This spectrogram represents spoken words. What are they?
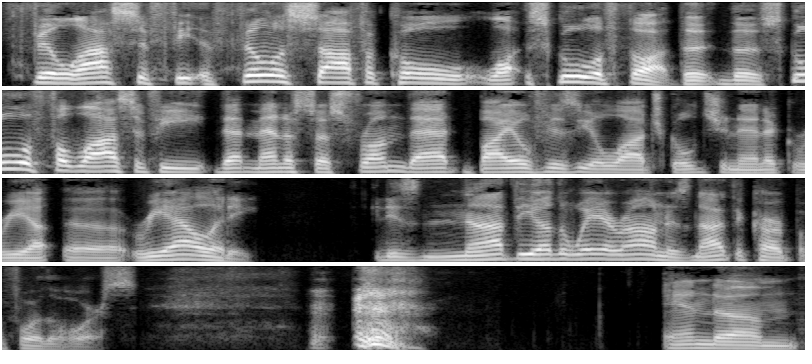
philosophy, philosophical school of thought, the, the school of philosophy that manifests from that biophysiological genetic rea- uh, reality. It is not the other way around, It's not the cart before the horse. and um,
